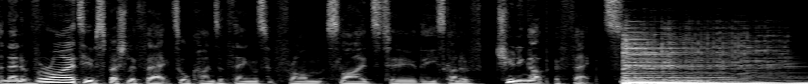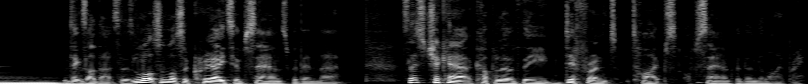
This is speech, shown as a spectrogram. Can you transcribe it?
And then a variety of special effects, all kinds of things from slides to these kind of tuning up effects. And things like that. So there's lots and lots of creative sounds within there. So let's check out a couple of the different types of sound within the library.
